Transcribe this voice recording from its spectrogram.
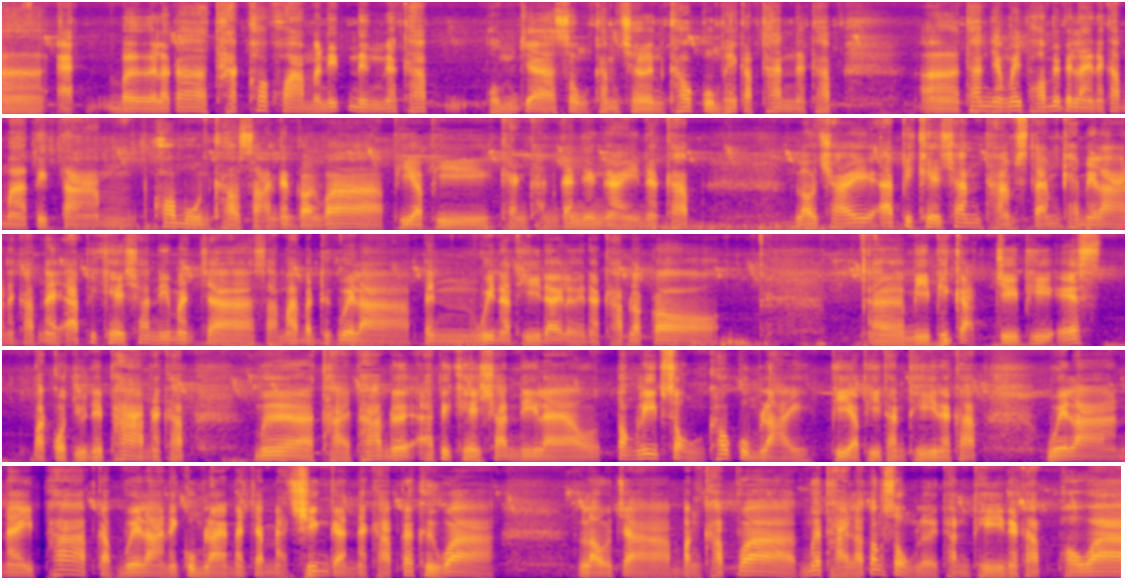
แอดเบอร์แล้วก็ทักข้อความมานิดนึงนะครับ ผมจะส่งคำเชิญเข้ากลุ่มให้กับท่านนะครับท่านยังไม่พร้อมไม่เป็นไรนะครับ มาติดตามข้อมูลข่าวสารกันก่อนว่า PRP แข่งขันกันยังไงนะครับ เราใช้แอปพลิเคชัน Timestamp Camera นะครับ ในแอปพลิเคชันนี้มันจะสามารถบันทึกเวลาเป็นวินาทีได้เลยนะครับ แล้วก็มีพิกัด GPS ปรากฏอยู่ในภาพนะครับ เมื่อถ่ายภาพด้วยแอปพลิเคชันนี้แล้วต้องรีบส่งเข้ากลุ่มไลน์ PRP ทันทีนะครับ เวลาในภาพกับเวลาในกลุ่มไลน์มันจะแมทชิ่งกันนะครับ ก็คือว่าเราจะบังคับว่าเมื่อถ่ายแล้วต้องส่งเลยทันทีนะครับ เพราะว่า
